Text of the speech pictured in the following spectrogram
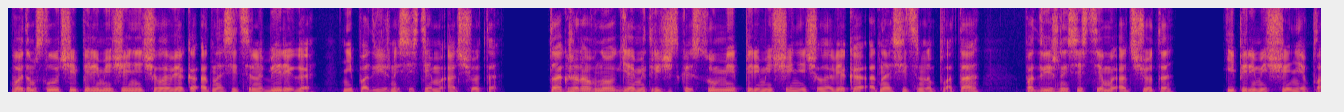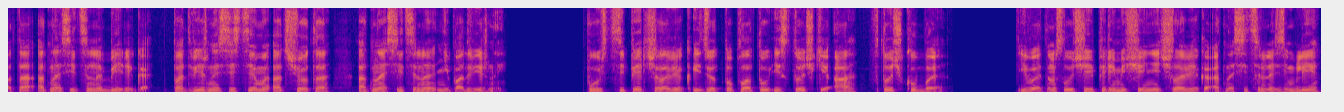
В этом случае перемещение человека относительно берега, неподвижной системы отсчета, также равно геометрической сумме перемещения человека относительно плота, подвижной системы отсчета, и перемещения плота относительно берега, подвижной системы отсчета относительно неподвижной. Пусть теперь человек идет по плоту из точки А в точку Б, и в этом случае перемещение человека относительно Земли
